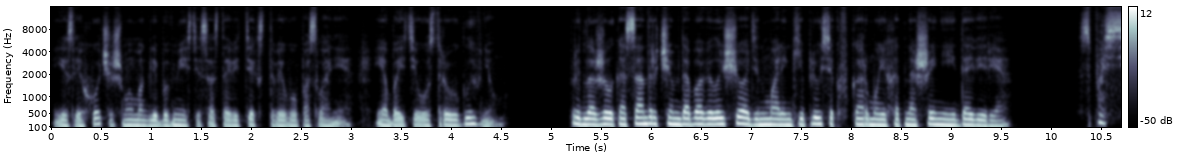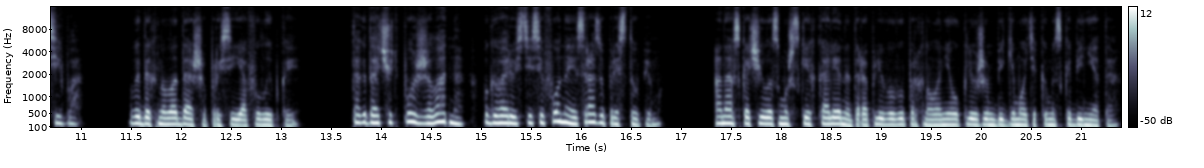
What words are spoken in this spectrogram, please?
Если хочешь, мы могли бы вместе составить текст твоего послания и обойти острые углы в нем. Предложил Кассандра, чем добавил еще один маленький плюсик в карму их отношений и доверия. «Спасибо», — выдохнула Даша, просияв улыбкой. «Тогда чуть позже, ладно? Поговорю с Тисифоной и сразу приступим». Она вскочила с мужских колен и торопливо выпорхнула неуклюжим бегемотиком из кабинета.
